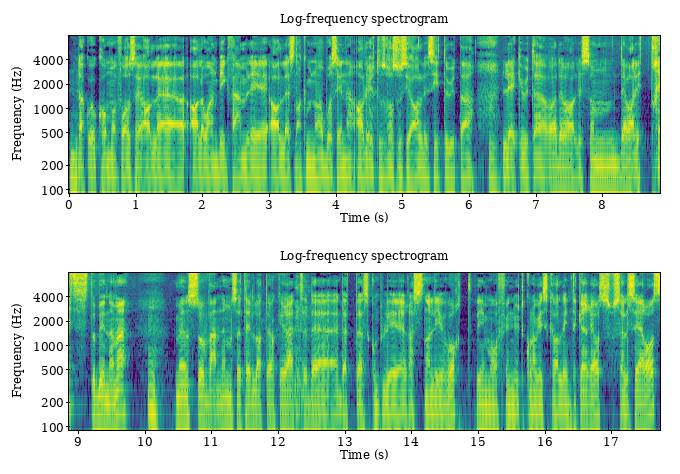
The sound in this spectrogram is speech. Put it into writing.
Der hvor jeg kommer fra, så er alle, alle one big family. Alle snakker med naboene sine. Alle ute som var sosiale, sitter ute, leker ute. Og det var liksom Det var litt trist å begynne med. Men så venner vi seg til at det er greit. Det, dette som kommer til å bli resten av livet vårt. Vi må finne ut hvordan vi skal integrere oss, sosialisere oss,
